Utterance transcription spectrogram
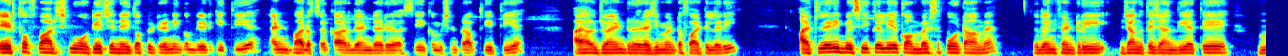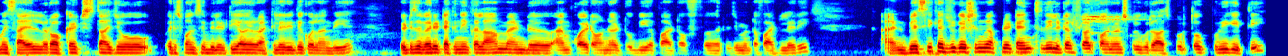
8th ਆਫ ਮਾਰਚ ਨੂੰ OTA ਚੇਨਈ ਤੋਂ ਆਪਣੀ ਟ੍ਰੇਨਿੰਗ ਕੰਪਲੀਟ ਕੀਤੀ ਹੈ ਐਂਡ ਭਾਰਤ ਸਰਕਾਰ ਦੇ ਅੰਡਰ ਅਸੀਂ ਕਮਿਸ਼ਨ ਪ੍ਰਾਪਤ ਕੀਤੀ ਹੈ। I have joined regiment of artillery artillery basically ਇਹ ਕੰਬੈਟ ਸਪੋਰਟ ਆਰਮ ਹੈ, ਜਦੋਂ ਇਨਫੈਂਟਰੀ ਜੰਗ ਤੇ ਜਾਂਦੀ ਹੈ ਤੇ ਮਿਸਾਈਲ ਰਾਕੇਟਸ ਦਾ ਜੋ ਰਿਸਪੌਂਸਿਬਿਲਿਟੀ ਹੈ ਉਹ ਆਰਟਿਲਰੀ ਦੇ ਕੋਲ ਆਉਂਦੀ ਹੈ। It is a very technical arm and I am quite honoured to be a part of regiment of artillery and basic education ਮੈਂ ਆਪਣੇ 10th ਦੀ little flower convent school Gurdaspur ਤੋਂ ਪੂਰੀ ਕੀਤੀ।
